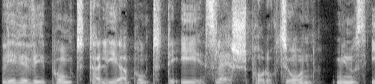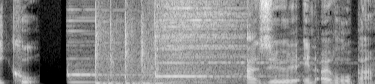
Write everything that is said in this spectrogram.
www.thalia.de slash Produktion-IQ. Asyl in Europa.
